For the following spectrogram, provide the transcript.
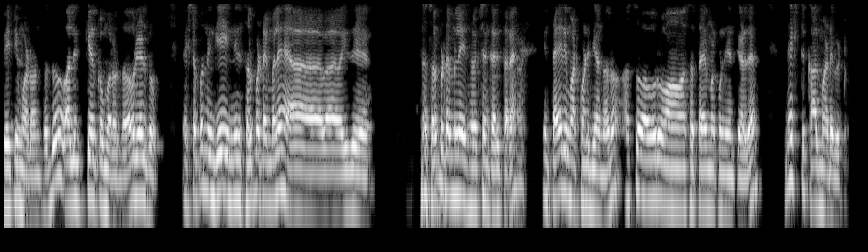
ಭೇಟಿ ಮಾಡುವಂಥದ್ದು ಅಲ್ಲಿ ಕೇಳ್ಕೊಂಬರೋದು ಅವ್ರು ಹೇಳಿದ್ರು ನೆಕ್ಸ್ಟ್ ಅಪ್ಪ ನಿಮಗೆ ನೀನು ಸ್ವಲ್ಪ ಟೈಮಲ್ಲೇ ಇದು ಸ್ವಲ್ಪ ಟೈಮಲ್ಲಿ ಸೆಲೆಕ್ಷನ್ ಕರೀತಾರೆ. ನೀನು ತಯಾರಿ ಮಾಡ್ಕೊಂಡಿದ್ಯಾ ಅನ್ನೋರು ಸೊ ಅವರು ಸರ್ ತಯಾರಿ ಮಾಡ್ಕೊಂಡಿದ್ಯಾ ಅಂತ ಹೇಳಿದೆ. ನೆಕ್ಸ್ಟ್ ಕಾಲ್ ಮಾಡಿಬಿಟ್ರು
